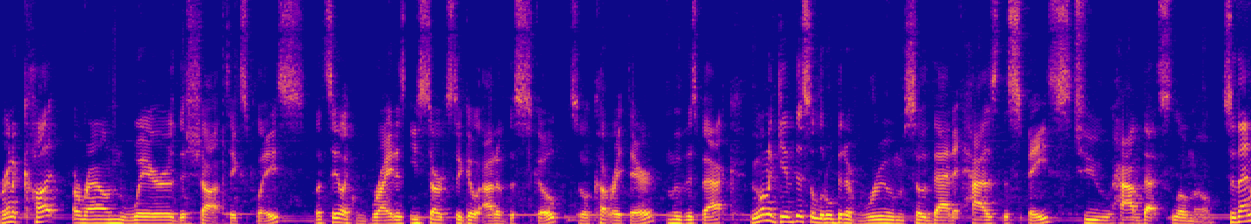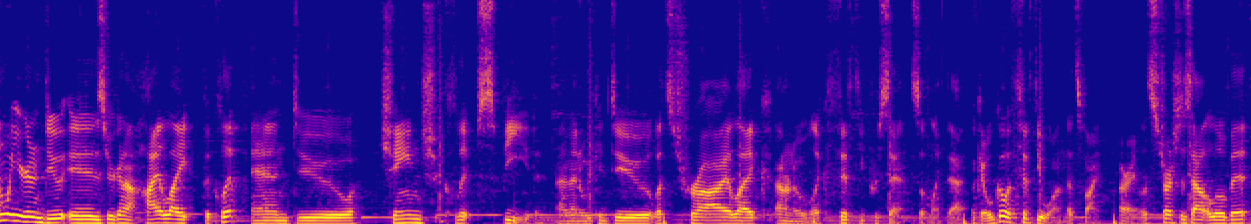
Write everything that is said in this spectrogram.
We're gonna cut around where the shot takes place. Let's say like right as he starts to go out of the scope. So we'll cut right there, move this back. We wanna give this a little bit of room so that it has the space to have that slow-mo. So then what you're gonna do is you're gonna highlight the clip and do change clip speed and then we can do let's try like i don't know like 50 percent something like that. Okay we'll go with 51 that's fine. All right let's stretch this out a little bit.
